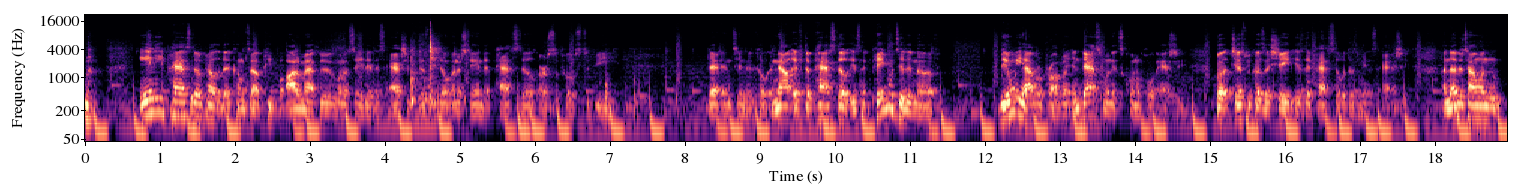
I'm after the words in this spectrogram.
any pastel palette that comes out, people automatically are gonna say that it's ashy because they don't understand that pastels are supposed to be that intended color. Now, if the pastel isn't pigmented enough, then we have a problem and that's when it's quote unquote ashy. But just because a shade is a pastel, it doesn't mean it's ashy. Another time when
